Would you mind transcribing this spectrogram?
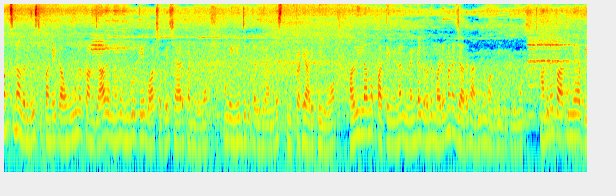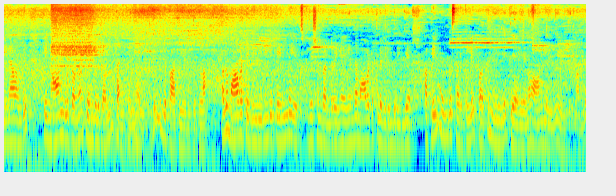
ஒன்ஸ் நாங்கள் ரிஜிஸ்டர் பண்ணிவிட்டு உங்களுக்கான ஜாதகம் வந்து உங்களுக்கே வாட்ஸ்அப்லேயே ஷேர் பண்ணிடுவோம். உங்கள் ஏஜுக்கு தகுதியானதை ஸ்ப்ளிட் பண்ணி அனுப்பிடுவோம். அது இல்லாமல் பார்த்தீங்கன்னா எங்கள்கிட்ட வந்து மறுமண ஜாதகம் அதிகமாகவே இருக்குதுங்க அதில் பார்த்தீங்க அப்படின்னா வந்து பெண் ஆண்களுக்கான பெண்களுக்கான தனித்தனியாக இருக்குது. நீங்கள் பார்த்து எடுத்துக்கலாம். அதுவும் மாவட்ட ரீதி நீங்கள் இப்போ எந்த எக்ஸ்பிரஷன் பண்ணுறீங்க எந்த மாவட்டத்தில் விரும்புகிறீங்க அப்படின்னு உங்கள் சர்க்கிளே பார்த்து நீங்களே தேவையான ஆன்லைனில் எடுத்துக்கலாங்க.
